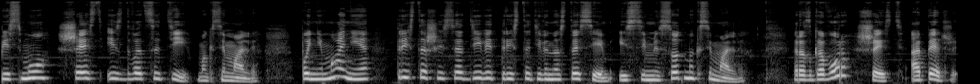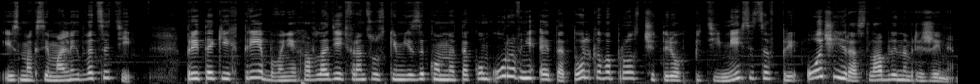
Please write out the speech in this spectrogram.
Письмо 6 из 20 максимальных. Понимание 369-397 из 700 максимальных. Разговор 6, опять же, из максимальных 20. При таких требованиях овладеть французским языком на таком уровне – это только вопрос 4-5 месяцев при очень расслабленном режиме.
